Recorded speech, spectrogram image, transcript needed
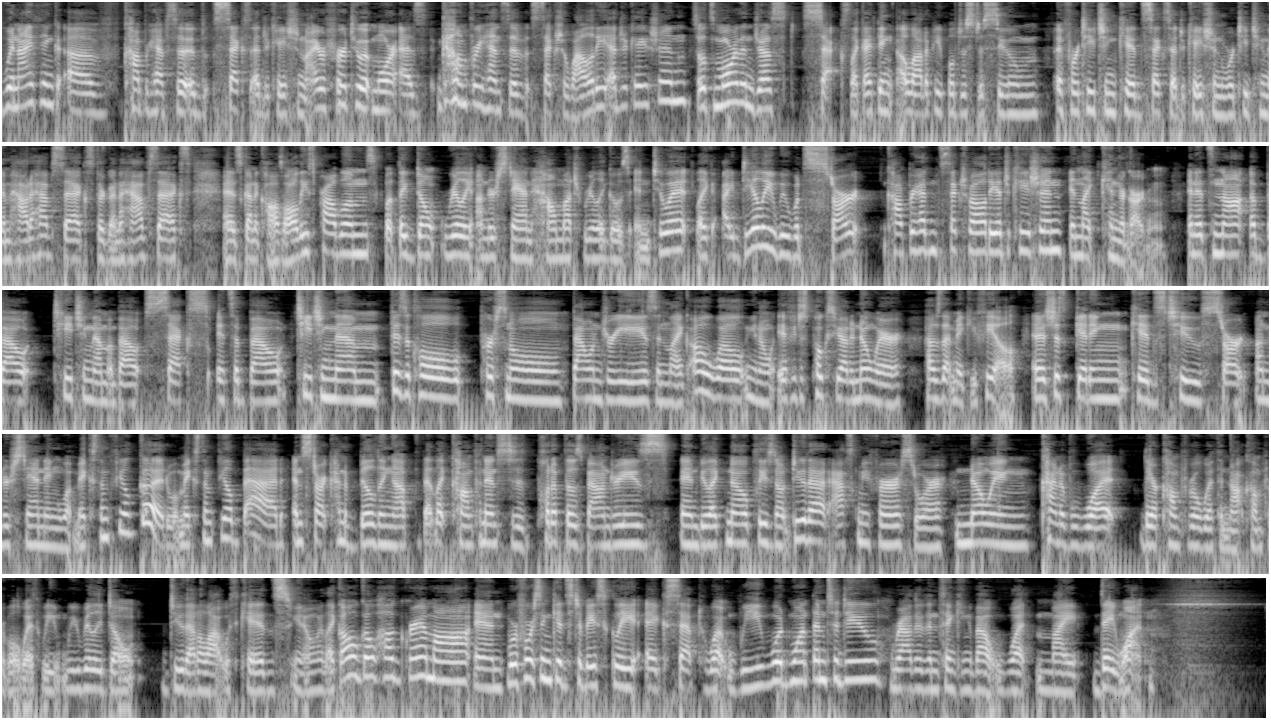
When I think of comprehensive sex education, I refer to it more as comprehensive sexuality education. So it's more than just sex. Like I think a lot of people just assume if we're teaching kids sex education, we're teaching them how to have sex, they're going to have sex, and it's going to cause all these problems, but they don't really understand how much really goes into it. Like ideally, we would start comprehensive sexuality education in like kindergarten. And it's not about teaching them about sex. It's about teaching them physical, personal boundaries and like, oh, well, you know, if it just pokes you out of nowhere, how does that make you feel? And it's just getting kids to start understanding what makes them feel good, what makes them feel bad, and start kind of building up that like confidence to put up those boundaries and be like, no, please don't do that. Ask me first, or knowing kind of what they're comfortable with and not comfortable with. We we really don't do that a lot with kids. You know, we're like, oh, go hug grandma. And we're forcing kids to basically accept what we would want them to do rather than thinking about what might they want.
